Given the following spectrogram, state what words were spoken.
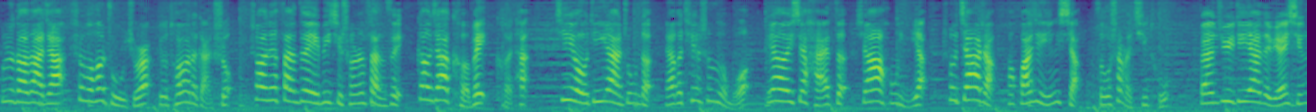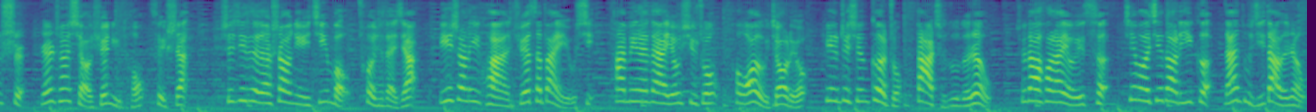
不知道大家是否和主角有同样的感受？少年犯罪比起成人犯罪更加可悲可叹。既有第一案中的两个天生恶魔，也有一些孩子像阿红一样，受家长和环境影响走上了歧途。本剧第一案的原型是仁川小学女童碎尸案。十七岁的少女金某辍学在家，迷上了一款角色扮演游戏。她迷恋在游戏中和网友交流，并执行各种大尺度的任务。直到后来有一次，金某接到了一个难度极大的任务，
